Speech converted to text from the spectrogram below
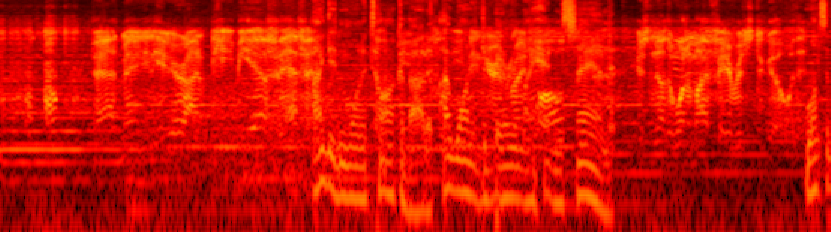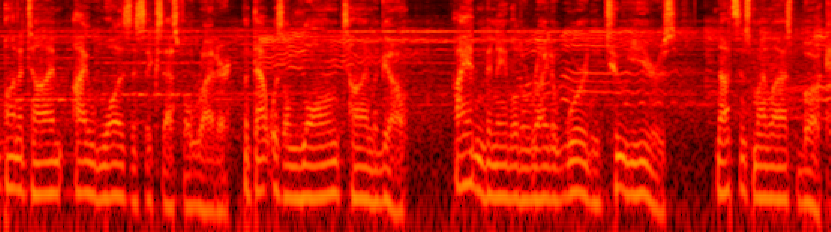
Pat Maine here on KBF I didn't want to talk about it. I wanted to bury my head in sand. Here's another one of my favorites to go with it. Once upon a time, I was a successful writer, but that was a long time ago. I hadn't been able to write a word in two years. Not since my last book.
